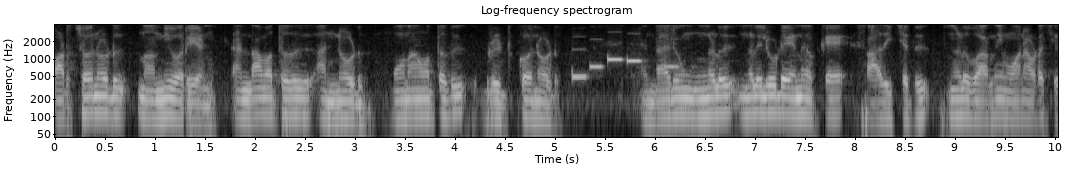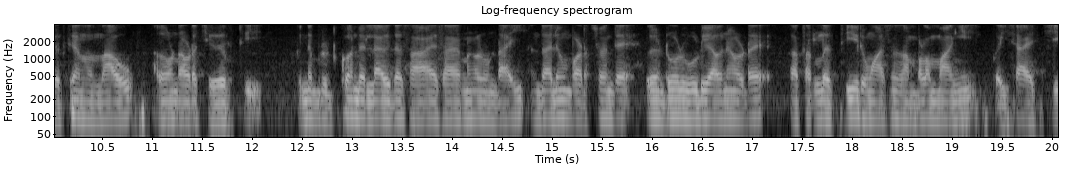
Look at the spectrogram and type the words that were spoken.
പടച്ചോനോട് നന്ദി പറയാണ്. രണ്ടാമത്തത് അന്നോട് മൂന്നാമത്തത് ബ്രിഡ്കോനോട്. എന്തായാലും നിങ്ങൾ നിങ്ങളിലൂടെയാണ് ഒക്കെ സാധിച്ചത്. നിങ്ങൾ പറഞ്ഞ് മോൻ അവിടെ ചേർത്തിയാൽ നന്നാവും. അതുകൊണ്ട് അവിടെ ചേർത്തി പിന്നെ ബ്രിഡ്കോന്റെ എല്ലാവിധ സഹായ സഹകരണങ്ങളും ഉണ്ടായി എന്തായാലും പടച്ചോന്റെ വേണ്ടോടുകൂടി അവനവിടെ ഖത്തറിലെത്തി ഒരു മാസം ശമ്പളം വാങ്ങി പൈസ അയച്ച്.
